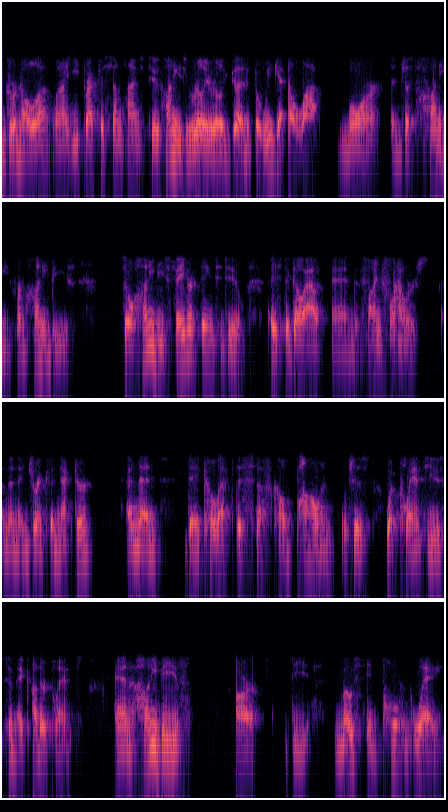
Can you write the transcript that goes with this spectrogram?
granola when I eat breakfast sometimes too. Honey's really, really good, but we get a lot more than just honey from honeybees. So, honeybees' favorite thing to do is to go out and find flowers, and then they drink the nectar, and then they collect this stuff called pollen, which is what plants use to make other plants. And honeybees are the most important way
